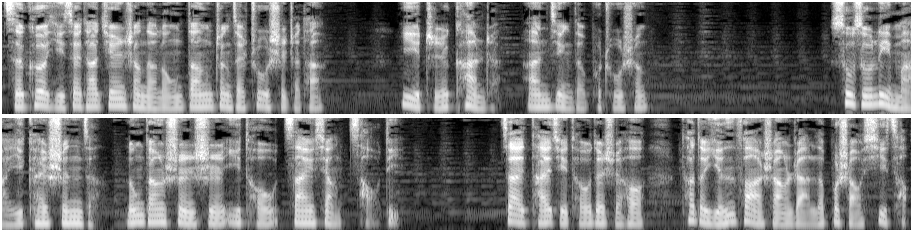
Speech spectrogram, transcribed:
此刻倚在他肩上的龙当正在注视着他，一直看着，安静的不出声。素素立马移开身子，龙当顺势一头栽向草地。在抬起头的时候，他的银发上染了不少细草。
